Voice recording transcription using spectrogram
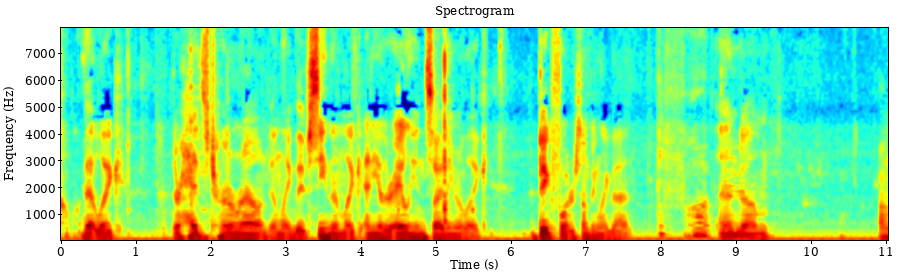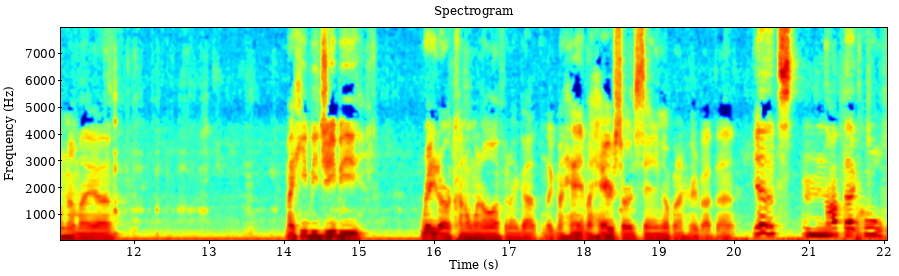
that like their heads turn around and like they've seen them like any other alien sighting or like bigfoot or something like that the fuck, dude? and um i don't know my uh my heebie jeebie radar kind of went off and i got like my ha- my hair started standing up when i heard about that yeah, that's not that cool.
